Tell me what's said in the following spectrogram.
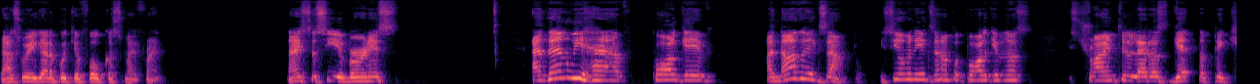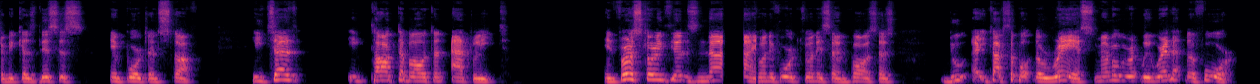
That's where you got to put your focus, my friend. Nice to see you, Bernice. And then we have, Paul gave another example. You see how many examples Paul given us? He's trying to let us get the picture because this is important stuff. He says he talked about an athlete. In First Corinthians 9, 24 to 27, Paul says, do he talks about the race. Remember, we read that before.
